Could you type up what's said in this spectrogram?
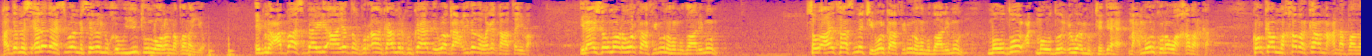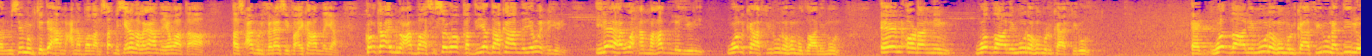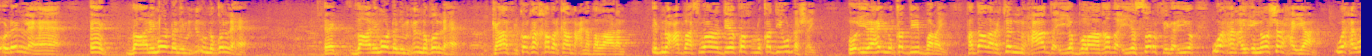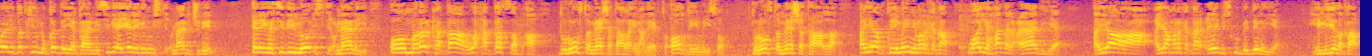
Hadda mas'aladaasi waa masale luqawiyiintu in loola noqonayo. Ibnu cabaas baa yidhi aayadan qur'aankaa markuu ka hadlay waa qaacidada laga qaatayba ilahay saw ma odhan walkaafiruuna hum aalimuun saw aayad saas ma jirin walkaafiruuna hum aalimuun mawduuc mawduucu waa mubtadaha. Maxmuulkuna waa khabarka. Kolkaa ma khabarkaa macno badan mise mubtadaha macno badan? Masalada laga hadlaya waa taa asxaabu lfalaasifa ay ka hadlayaan. Kolkaa ibnu cabaas isagoo qadiyadaa ka hadlaya wuxuu yidhi ilaaha waxa mahad la yidhi walkaafiruuna hum aalimuun een odhanin walimuuna hum lkaafiruun eg whaalimuuna hum lkaafiruun haddii la odhan lahaa eg aalimo dhani muxuu noqon lahaa? Eg dhaalimo dhani muxuu noqon lahaa? Kaafir kolkaa khabarkaa macno ballaadhan ibnu cabaas waana dee qof luqadii u dhashay oo ilaahay luqadii baray. Haddaad aragto nuxaadda iyo balaaqada iyo sarfiga iyo waxaan ay inoo sharxayaan waxa weeye dadkii luqadda yaqaanay sidii ay ereygan u isticmaali jireen. Ereygan sidii loo isticmaalayay oo mararka qaar waxa qasab ah duruufta meesha taalla inaad eegto ood qiimayso duruufta meesha taalla ayaad qiimayni mararka qaar. Waayo hadal caadiya ayaa ayaa mararka qaar ceeb isku bedelaya xilliyada qaar.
